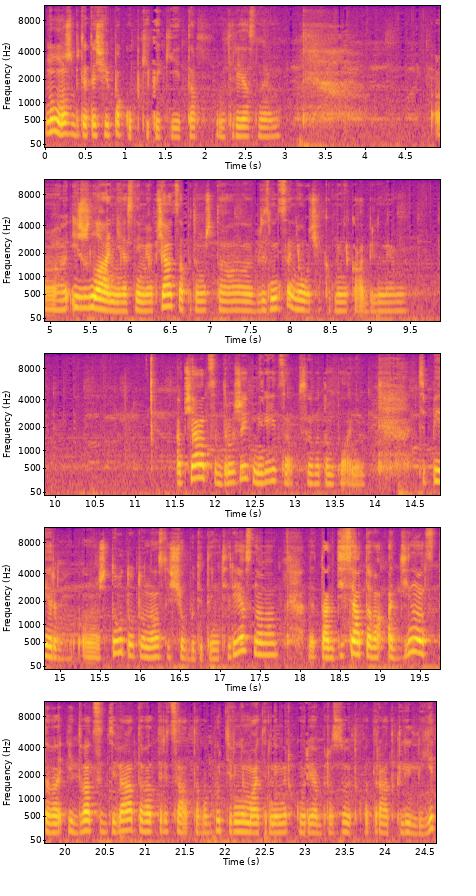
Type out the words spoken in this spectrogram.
Ну, может быть, это еще и покупки какие-то интересные. А, и желание с ними общаться, потому что близнецы не очень коммуникабельные общаться, дружить, мириться, все в этом плане. Теперь, э, что тут у нас еще будет интересного? Так, 10, 11 и 29, 30. Будьте внимательны, Меркурий образует квадрат к Лилит.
